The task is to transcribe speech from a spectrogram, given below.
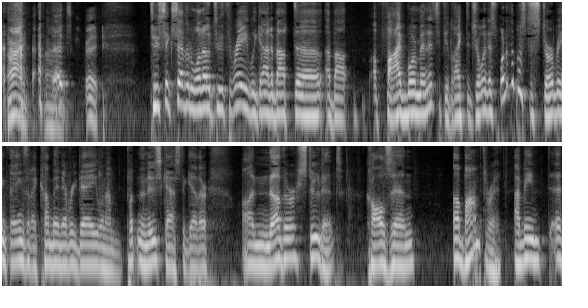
All right. All right. That's great. Two six seven one zero two three. We got about uh, about five more minutes. If you'd like to join us, one of the most disturbing things that I come in every day when I'm putting the newscast together, another student calls in a bomb threat. I mean, uh,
